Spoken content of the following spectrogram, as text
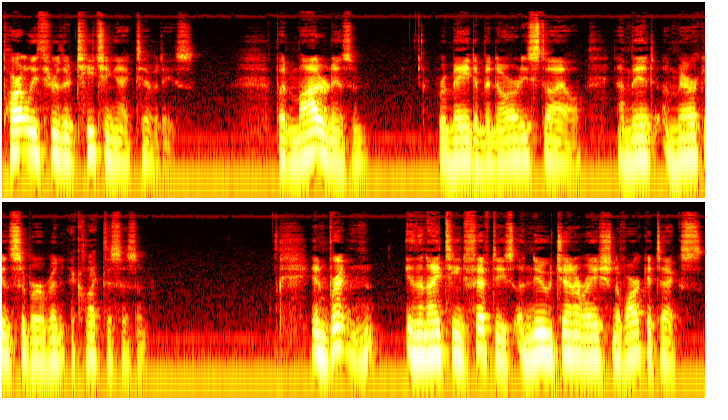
partly through their teaching activities. But modernism remained a minority style amid American suburban eclecticism. In Britain, in the 1950s, a new generation of architects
